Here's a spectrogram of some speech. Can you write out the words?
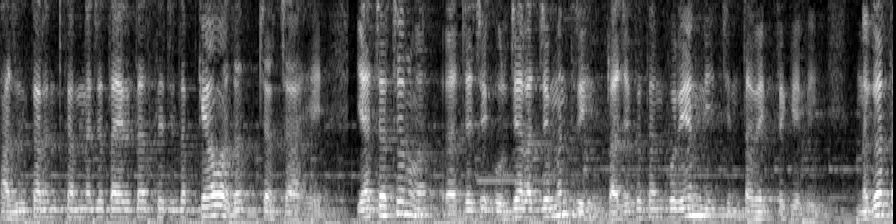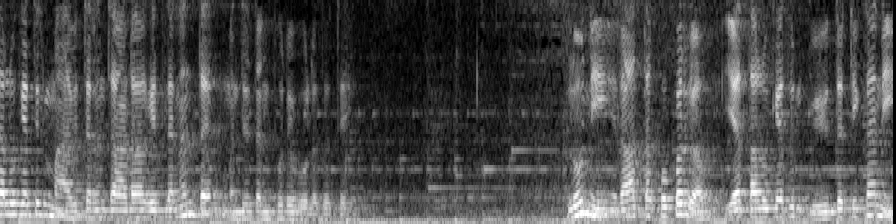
खाजगीकरण करण्याच्या तयारीत असल्याची दबक्या आवाजात चर्चा आहे. या चर्चांवर राज्याचे ऊर्जा राज्यमंत्री प्राजक्त तनपुरे यांनी चिंता व्यक्त केली. नगर तालुक्यातील महावितरणचा आढावा घेतल्यानंतर मंत्री तनपुरे बोलत होते. लोणी राहता कोपरगाव या तालुक्यातून विविध ठिकाणी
